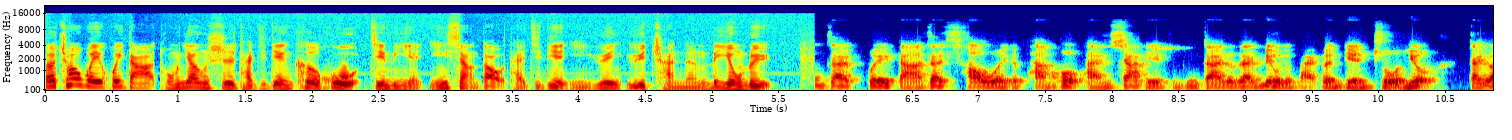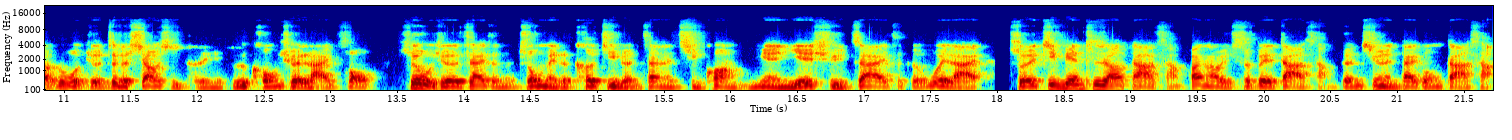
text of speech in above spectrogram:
而超维回答同样是台积电客户，禁令也影响到台积电营运与产能利用率。在辉达在超维的盘后盘下跌幅度大概都在六个百分点左右。代表说，我觉得这个消息可能也不是空穴来风，所以我觉得在整个中美的科技冷战的情况里面，也许在这个未来，所谓晶片制造大厂、半导体设备大厂跟晶圆代工大厂，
